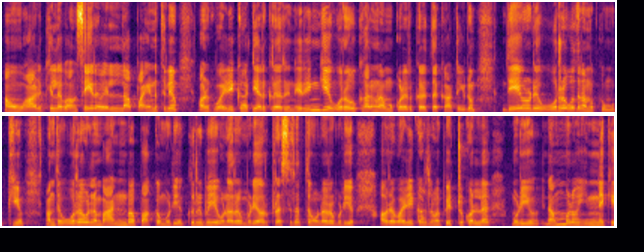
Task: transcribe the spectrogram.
அவன் வாழ்க்கையில் அவன் செய்கிற எல்லா பயணத்துலேயும் அவனுக்கு வழிகாட்டியாக இருக்கிறாரு. நெருங்கிய உறவுக்காரங்க நம்ம கூட இருக்கிறத காட்டிலும் தேவனுடைய உறவு தான் நமக்கு முக்கியம். அந்த உறவில் நம்ம அன்பை பார்க்க முடியும் கிருபையை உணர முடியும் அவர் பிரசனத்தை உணர முடியும் அவரை வழிகாட்டில் நம்ம பெற்றுக்கொள்ள முடியும். நம்மளும் இன்றைக்கி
